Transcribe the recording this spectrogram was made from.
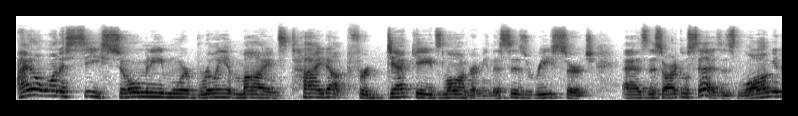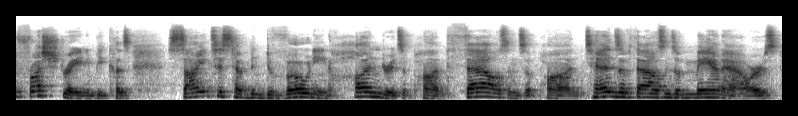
I don't want to see so many more brilliant minds tied up for decades longer. I mean, this is research, as this article says, is long and frustrating because scientists have been devoting hundreds upon thousands upon tens of thousands of man hours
